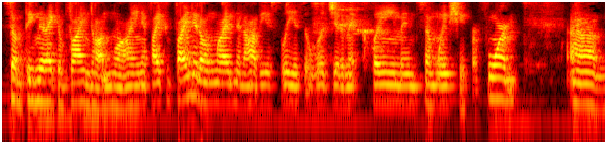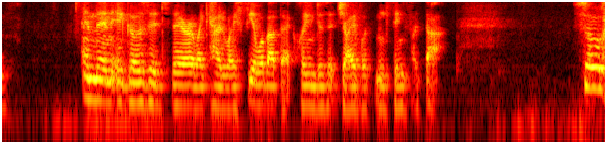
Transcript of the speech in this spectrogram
something that I can find online. If I can find it online, then obviously it's a legitimate claim in some way, shape, or form. Um, and then it goes into there, like, how do I feel about that claim? Does it jive with me? Things like that. So,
